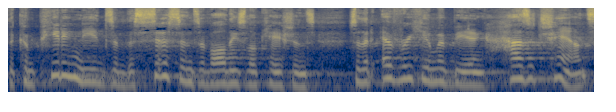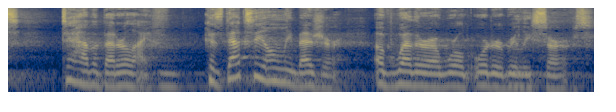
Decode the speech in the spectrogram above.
the competing needs of the citizens of all these locations so that every human being has a chance to have a better life. Because that's the only measure of whether a world order really serves.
